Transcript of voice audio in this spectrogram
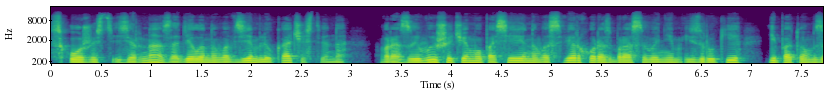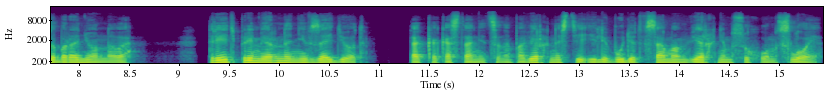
Схожесть зерна, заделанного в землю качественно – в разы выше, чем у посеянного сверху разбрасыванием из руки и потом забороненного. Треть примерно не взойдет, так как останется на поверхности или будет в самом верхнем сухом слое.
